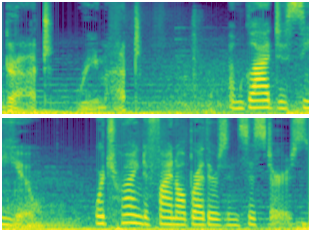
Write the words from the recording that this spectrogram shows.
That, Rimat. I'm glad to see you. We're trying to find all brothers and sisters.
